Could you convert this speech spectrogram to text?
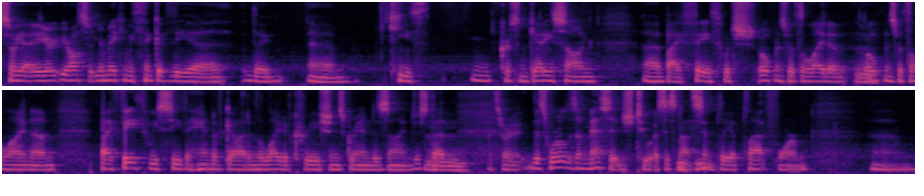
so yeah, you're, you're, also you're making me think of the uh, the um, Keith Kristyn Getty song uh, by faith, which opens with the light of mm. opens with the line, um, "By faith we see the hand of God in the light of creation's grand design." Just that. Mm. That's right. This world is a message to us. It's not mm-hmm. simply a platform. Um,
